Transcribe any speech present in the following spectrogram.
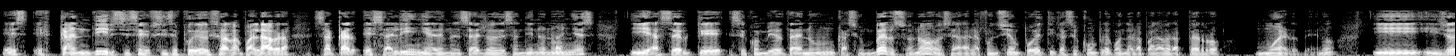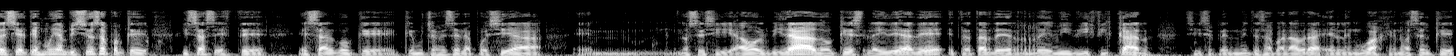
es escandir, si se, si se puede usar la palabra, sacar esa línea de un ensayo de Sandino Núñez y hacer que se convierta en un casi un verso, ¿no? O sea, la función poética se cumple cuando la palabra perro muerde, ¿no? Y, yo decía que es muy ambiciosa porque quizás este es algo que, que muchas veces la poesía em, no sé si ha olvidado, que es la idea de tratar de revivificar, si se permite esa palabra, el lenguaje, no hacer que,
